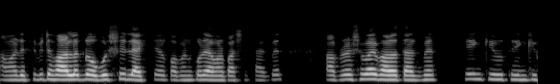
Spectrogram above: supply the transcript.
আমার রেসিপিটা ভালো লাগলে অবশ্যই লাইক শেয়ার কমেন্ট করে আমার পাশে থাকবেন। আপনারা সবাই ভালো থাকবেন। থ্যাংক ইউ থ্যাংক ইউ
